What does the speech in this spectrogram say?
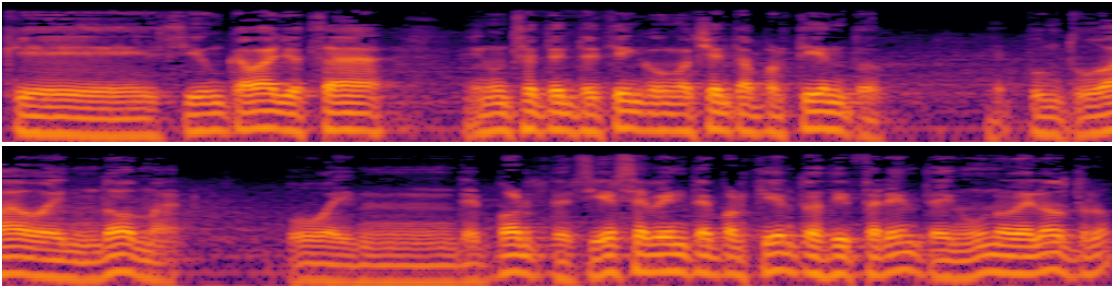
que si un caballo está en un 75, un 80% eh, puntuado en doma o en deporte, si ese 20% es diferente en uno del otro,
